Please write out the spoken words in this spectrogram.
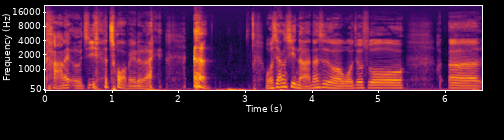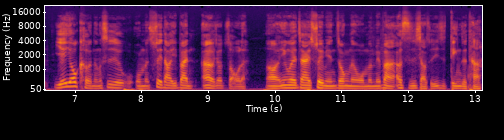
卡在耳机，错没得来。我相信呐，但是哦，我就说，呃，也有可能是我们睡到一半，阿尔就走了。哦，因为在睡眠中呢，我们没办法二十四小时一直盯着他。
